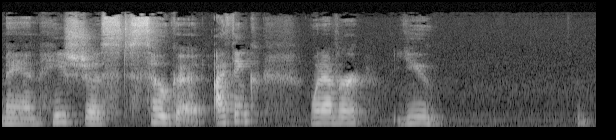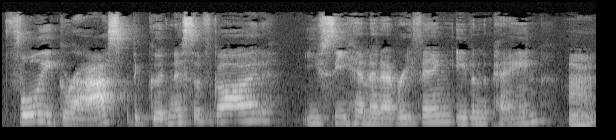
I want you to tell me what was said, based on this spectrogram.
man, He's just so good. I think whenever you fully grasp the goodness of God, you see Him in everything, even the pain. Mm.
